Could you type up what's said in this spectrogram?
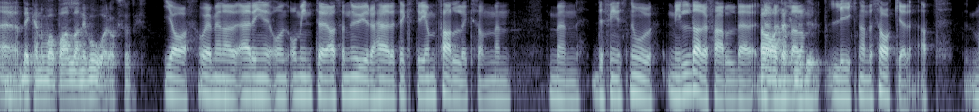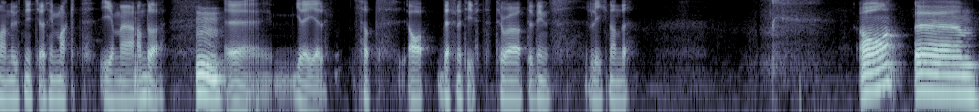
Eh, det kan nog vara på alla nivåer också. Ja, och jag menar, är det, om, inte, alltså nu är det här ett extremfall liksom, men, men det finns nog mildare fall där, där Ja, det handlar om definitivt. liknande saker, att man utnyttjar sin makt i och med andra Mm. eh, grejer. Så att, ja, definitivt tror jag att det finns liknande. Ja, ehm,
